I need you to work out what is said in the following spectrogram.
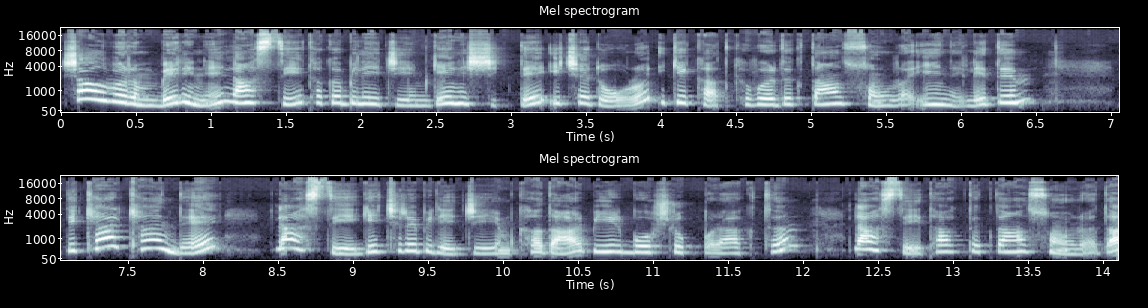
Şalvarın belini lastiği takabileceğim genişlikte içe doğru iki kat kıvırdıktan sonra iğneledim. Dikerken de lastiği geçirebileceğim kadar bir boşluk bıraktım. Lastiği taktıktan sonra da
